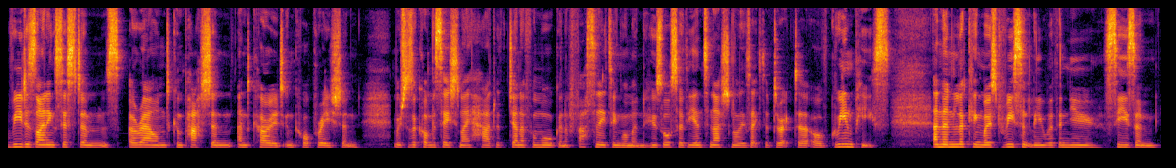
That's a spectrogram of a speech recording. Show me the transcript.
redesigning systems around compassion and courage and cooperation, which is a conversation I had with Jennifer Morgan, a fascinating woman who's also the International Executive Director of Greenpeace. And then looking most recently with a new season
